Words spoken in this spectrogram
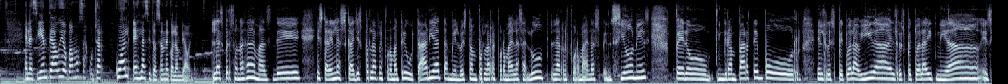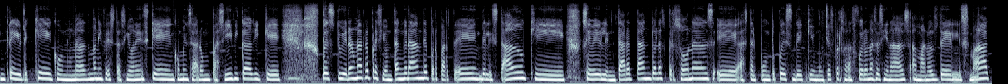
En el siguiente audio vamos a escuchar cuál es la situación de Colombia hoy. Las personas, además de estar en las calles por la reforma tributaria, también lo están por la reforma de la salud, la reforma de las pensiones, pero en gran parte por el respeto a la vida, el respeto a la dignidad. Es increíble que con unas manifestaciones que comenzaron pacíficas y que pues tuvieran una represión tan grande por parte del Estado que se violentó violentar tanto a las personas eh, hasta el punto pues de que muchas personas fueron asesinadas a manos del SMAT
